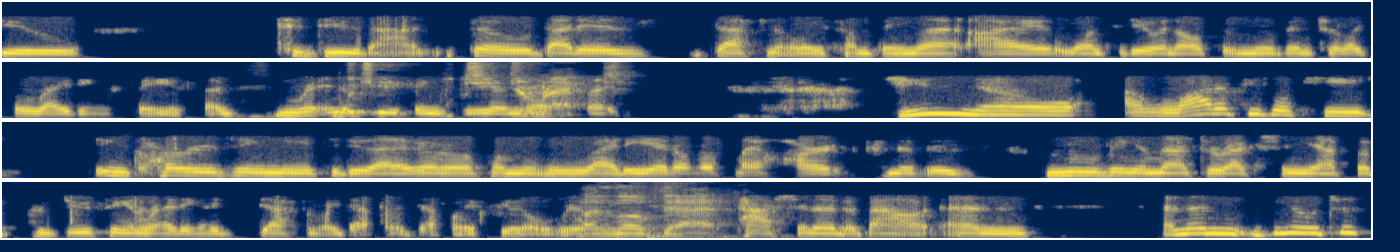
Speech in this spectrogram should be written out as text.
to, to do that. So that is definitely something that I want to do and also move into like the writing space. I've written a few things here and there, but you know, a lot of people keep encouraging me to do that. I don't know if I'm ready. I don't know if my heart kind of is moving in that direction yet, but producing and writing, I definitely, definitely, definitely feel really I love that. passionate about. And, and then, you know, just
